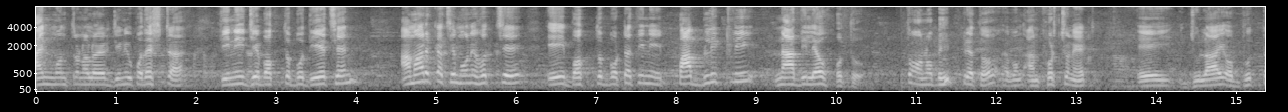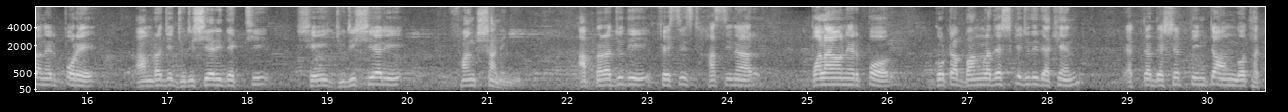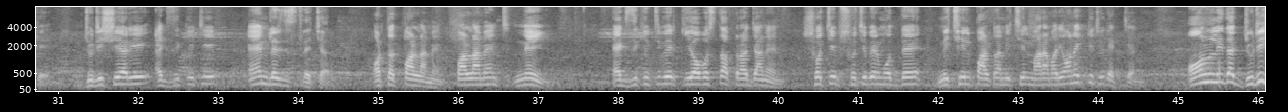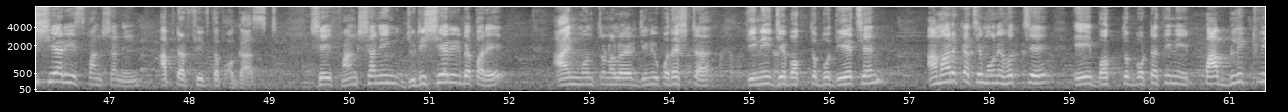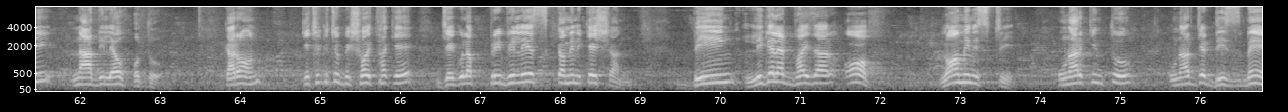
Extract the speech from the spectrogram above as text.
আইন মন্ত্রণালয়ের যিনি উপদেষ্টা, তিনি যে বক্তব্য দিয়েছেন, আমার কাছে মনে হচ্ছে এই বক্তব্যটা তিনি পাবলিকলি না দিলেও হতো। তো অনভিপ্রেত এবং আনফর্চুনেট এই জুলাই অভ্যুত্থানের পরে আমরা যে জুডিশিয়ারি দেখছি, সেই জুডিশিয়ারি ফাংশানিং আপনারা যদি ফেসিস্ট হাসিনার পলায়নের পর গোটা বাংলাদেশকে যদি দেখেন একটা দেশের তিনটা অঙ্গ থাকে জুডিশিয়ারি এক্সিকিউটিভ অ্যান্ড লেজিসলেচার অর্থাৎ পার্লামেন্ট পার্লামেন্ট নেই। এক্সিকিউটিভের কি অবস্থা আপনারা জানেন? সচিব, সচিবের মধ্যে মিছিল, পাল্টা মিছিল, মারামারি অনেক কিছু দেখছেন। Only the judiciary is functioning after fifth of August সেই ফাংশানিং জুডিশিয়ারির ব্যাপারে আইন মন্ত্রণালয়ের যিনি উপদেষ্টা, তিনি যে বক্তব্য দিয়েছেন, আমার কাছে মনে হচ্ছে এই বক্তব্যটা তিনি পাবলিকলি না দিলেও হতো। কারণ কিছু কিছু বিষয় থাকে যেগুলা privilege communication being legal adviser of law ministry ওনার কিন্তু ওনার যে ডিজমে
